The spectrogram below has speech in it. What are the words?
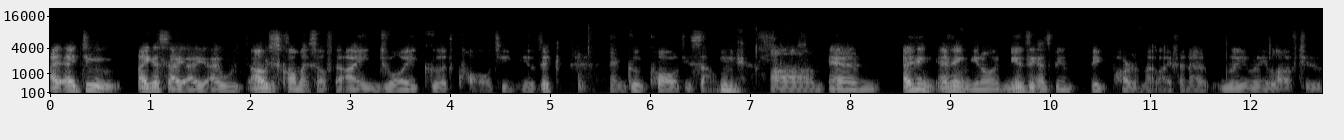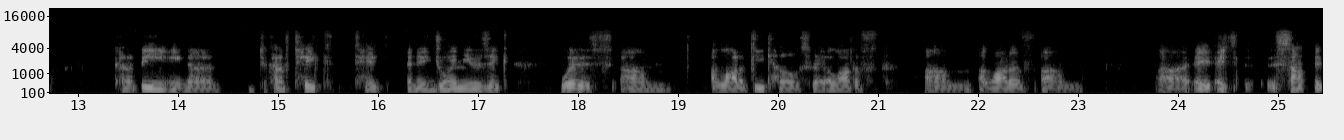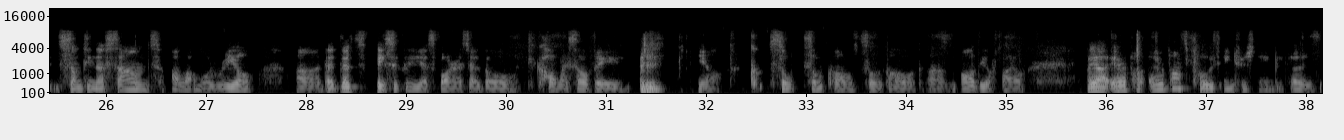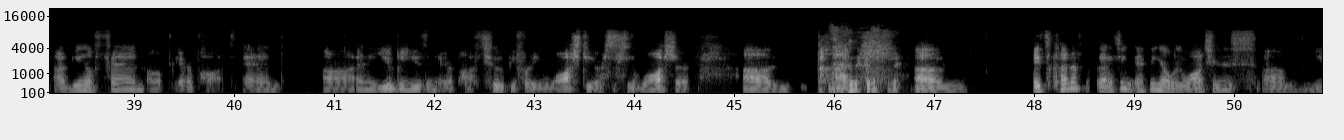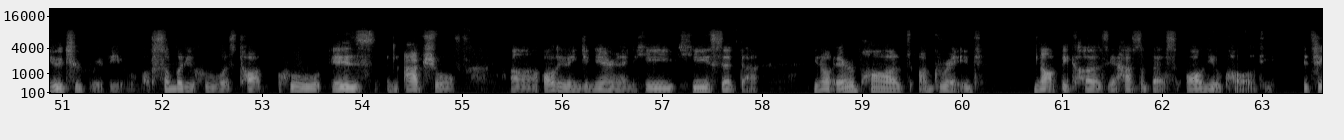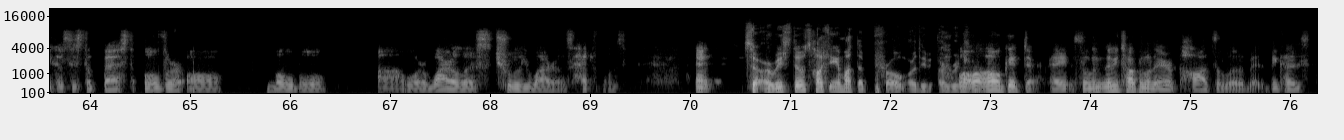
I, I do. I guess I, I, I would I would just call myself that. I enjoy good quality music and good quality sound. Mm. Um, and I think I think you know music has been a big part of my life, and I really really love to kind of be in a to kind of take take and enjoy music with um, a lot of details, right? A lot of um, a lot of um, uh, it, it's it's, something that sounds a lot more real. Uh, that that's basically as far as I go to call myself a you know so so called so called um, audiophile. But yeah, AirPod, AirPods Pro is interesting because I've been a fan of AirPods, and uh, and you've been using AirPods too before you washed yours in the washer. Um, but um, it's kind of I think I think I was watching this um, YouTube review of somebody who was taught who is an actual uh, audio engineer, and he he said that you know AirPods are great, not because it has the best audio quality. It's because it's the best overall mobile uh, or wireless, truly wireless headphones. And so, are we still talking about the Pro or the original? Well, I'll get there, right? So let, let me talk about the AirPods a little bit because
